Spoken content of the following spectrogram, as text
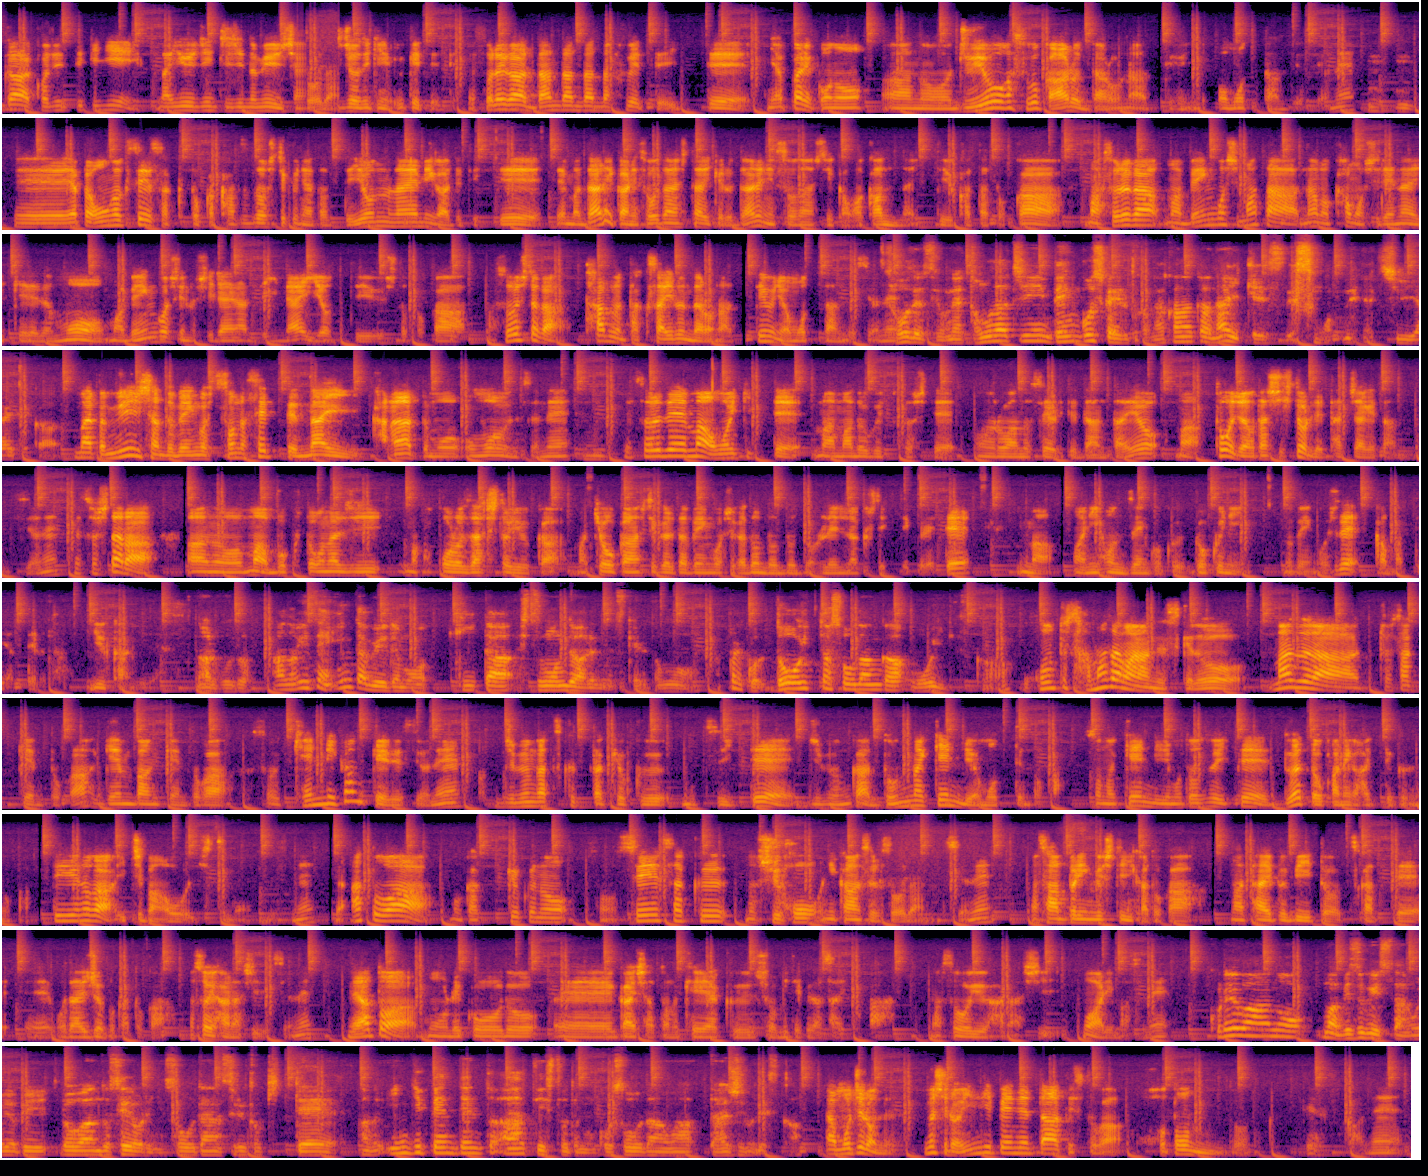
が個人的に、まあ、友人知人のミュージシャン相談、自動的に受けてて、それがだんだんだんだん増えていって、やっぱりこの、あの、需要がすごくあるんだろうなっていうふうに思ったんですよね。うんうんで、やっぱり音楽制作とか活動していくにあたっていろんな悩みが出てきて、で、まあ、誰かに相談したいけど、誰に相談していいか分かんないっていう方とか、まあ、それが、まあ、弁護士またなのかもしれないけれども、まあ、弁護士の知り合いなんていないよっていう人とか、まあそういう人が多分たくさんいるんだろうなっていうふうに思ったんですよね。そうですよね友達に弁護士がいるとかなかなかないケースですもんね 知り合いとか、まあ、やっぱミュージシャンと弁護士そんな接点ないかなとも思うんですよね。でそれでまあ思い切って、まあ、窓口としてこのローセールという団体を、まあ、当時は私一人で立ち上げたんですよね。でそしたらあの、まあ、僕と同じ、まあ、志というか、まあ、共感してくれた弁護士がどんどんどんどん連絡してきてくれて今、まあ、日本全国6人の弁護士で頑張ってやってるという感じです。なるほど。あの以前インタビューでも聞いた質問ではあるんですけれどもやっぱりこうどういった相談が多いですか？本当様々なんですけど、まずは著作権とか原版権とか、そういう権利関係ですよね。自分が作った曲について、自分がどんな権利を持ってるのか、その権利に基づいてどうやってお金が入ってくるのかっていうのが一番多い質問。ね。あとは、もう楽曲のその制作の手法に関する相談ですよね。まあ、サンプリングしていいかとか、まあ、タイプビートを使って、えー大丈夫かとか、まあ、そういう話ですよね。で、あとはもうレコード、えー会社との契約書を見てくださいとか、まあ、そういう話もありますね。これはあの、まあ、水口さんおよびローセオリーに相談するときってあのインディペンデントアーティストでもご相談は大丈夫ですか？あもちろんです。むしろインディペンデントアーティストがほとんどですかね。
